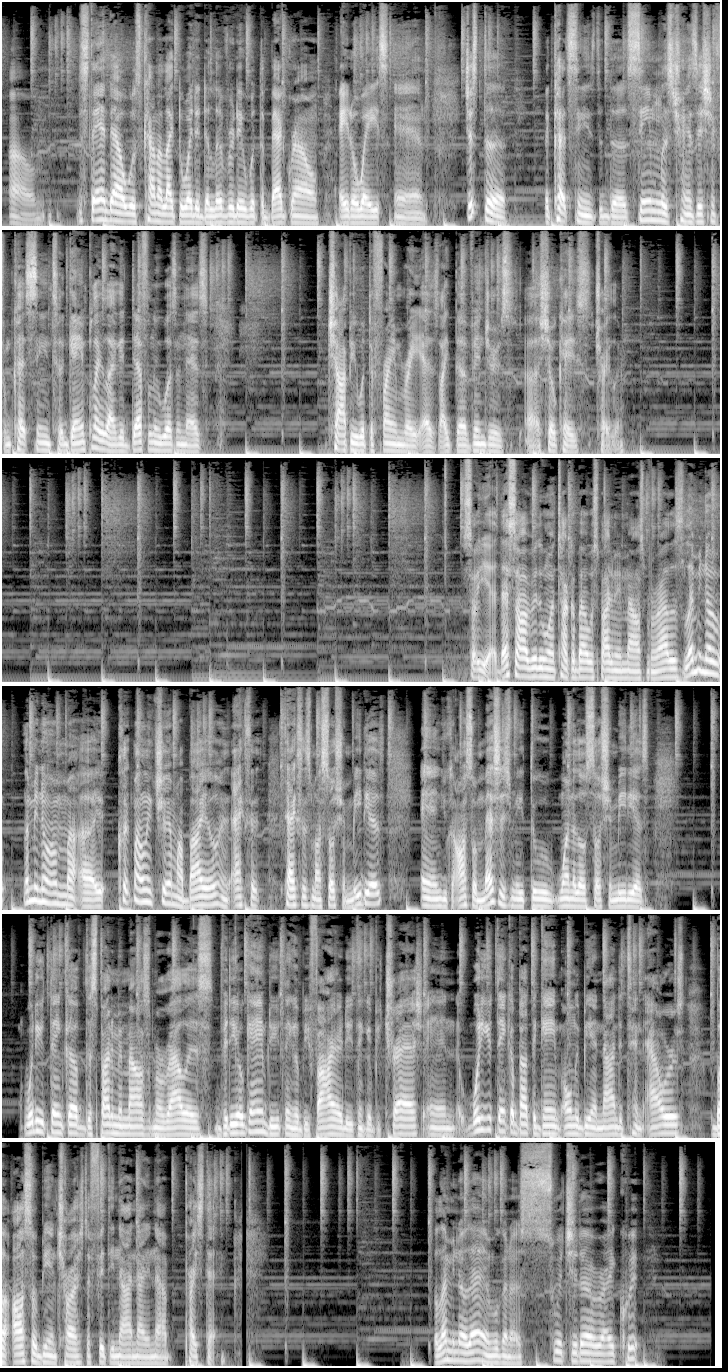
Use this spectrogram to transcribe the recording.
Um, the standout was kind of like the way they delivered it with the background 808s and just the the cutscenes, the, the seamless transition from cutscene to gameplay, like it definitely wasn't as choppy with the frame rate as like the Avengers uh, showcase trailer. So yeah, that's all I really want to talk about with Spider-Man Miles Morales. Let me know. Let me know on my uh, click my link tree in my bio and access to access my social medias, and you can also message me through one of those social medias what do you think of the Spider-Man Miles Morales video game? Do you think it'll be fire? Do you think it'll be trash? And what do you think about the game only being nine to ten hours, but also being charged a $59.99 price tag? But let me know that, and we're gonna switch it up right quick.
